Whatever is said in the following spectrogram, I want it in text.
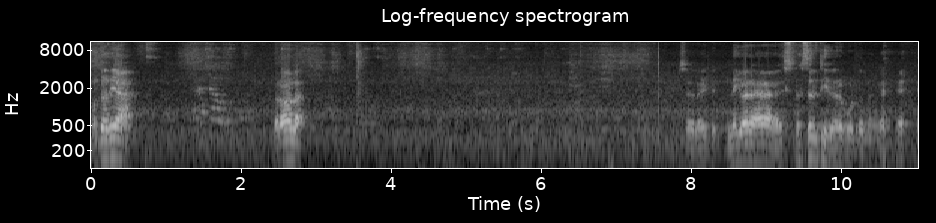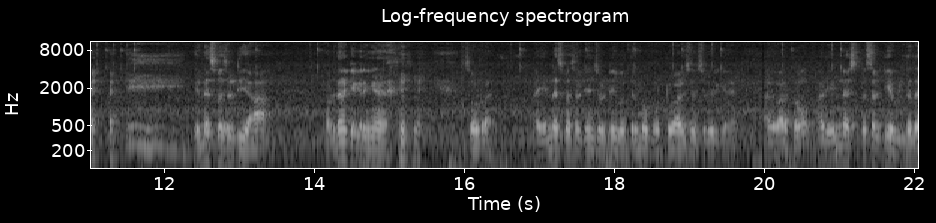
கொண்டு வரியா பரவாயில்ல. சரி ரைட்டு இன்னைக்கு வேற ஸ்பெஷல் டீ வேற போட்டு என்ன ஸ்பெஷல் டீயா அப்படி தானே கேட்குறீங்க சொல்கிறேன் அது என்ன ஸ்பெஷாலிட்டின்னு சொல்லிட்டு இப்போ திரும்ப போட்டு வாழ சொல்லி சொல்லியிருக்கேன். அது வரட்டும். அது என்ன ஸ்பெஷலிட்டி அப்படின்றத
